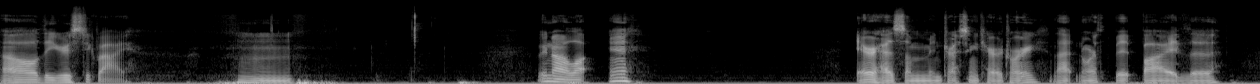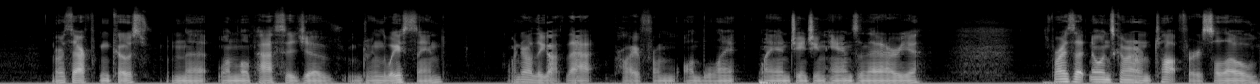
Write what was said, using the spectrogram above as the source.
All the years stick by. Hmm. We're not a lot. Eh. Air has some interesting territory. That north bit by the North African coast, in that one little passage of between the wasteland. I wonder how they got that. Probably from all the land, land changing hands in that area. Surprised that no one's coming out on top first, although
